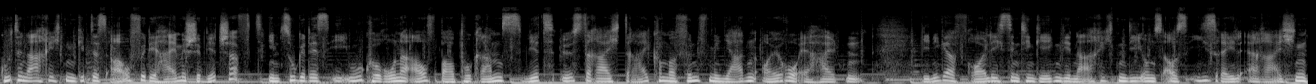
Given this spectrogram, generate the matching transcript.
Gute Nachrichten gibt es auch für die heimische Wirtschaft. Im Zuge des EU-Corona-Aufbauprogramms wird Österreich 3,5 Milliarden Euro erhalten. Weniger erfreulich sind hingegen die Nachrichten, die uns aus Israel erreichen.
